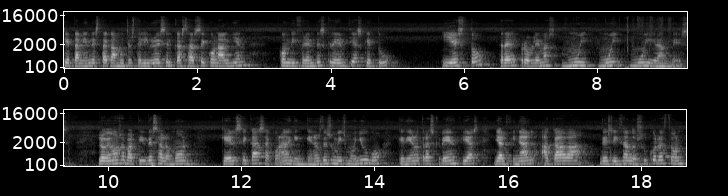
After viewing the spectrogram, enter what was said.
que también destaca mucho este libro es el casarse con alguien con diferentes creencias que tú. Y esto trae problemas muy, muy, muy grandes. Lo vemos a partir de Salomón, que él se casa con alguien que no es de su mismo yugo, que tiene otras creencias y al final acaba deslizando su corazón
